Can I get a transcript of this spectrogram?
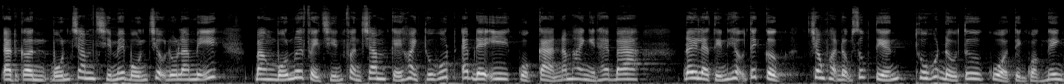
đạt gần 494 triệu đô la Mỹ, bằng 40,9% kế hoạch thu hút FDI của cả năm 2023. Đây là tín hiệu tích cực trong hoạt động xúc tiến, thu hút đầu tư của tỉnh Quảng Ninh.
